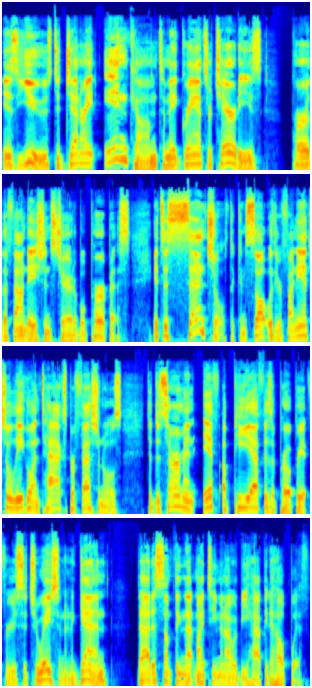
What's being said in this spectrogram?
is used to generate income to make grants or charities per the foundation's charitable purpose. It's essential to consult with your financial, legal, and tax professionals to determine if a PF is appropriate for your situation. And again, that is something that my team and I would be happy to help with.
